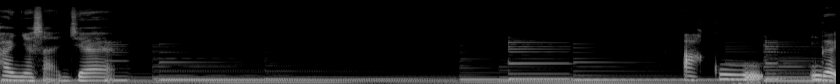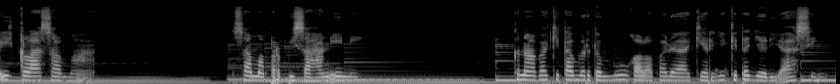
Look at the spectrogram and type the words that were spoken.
Hanya saja, aku nggak ikhlas sama sama perpisahan ini. Kenapa kita bertemu kalau pada akhirnya kita jadi asing?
